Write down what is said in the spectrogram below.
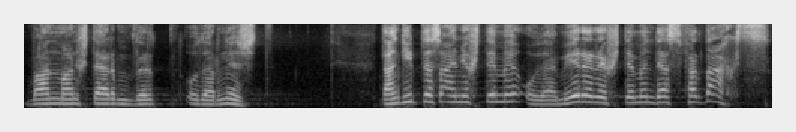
wann man sterben wird oder nicht. Dann gibt es eine Stimme oder mehrere Stimmen des Verdachts.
